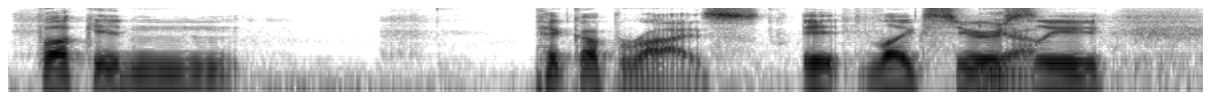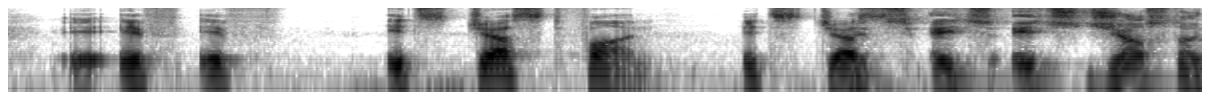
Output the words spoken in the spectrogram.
fucking pick up Rise. It like seriously, i if if it's just fun. It's just It's it's it's just a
